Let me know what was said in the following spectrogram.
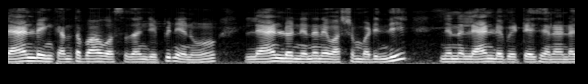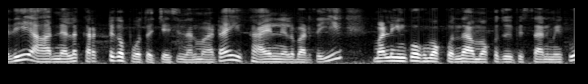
ల్యాండ్లో ఇంకెంత బాగా వస్తుందని చెప్పి నేను ల్యాండ్లో నిన్ననే వర్షం పడింది. నిన్న ల్యాండ్లో పెట్టేసానండి అది ఆరు నెలలు కరెక్ట్గా పూత వచ్చేసింది అనమాట ఈ కాయలు నిలబడతాయి. మళ్ళీ ఇంకొక మొక్క ఉంది. ఆ మొక్క చూపిస్తాను మీకు.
